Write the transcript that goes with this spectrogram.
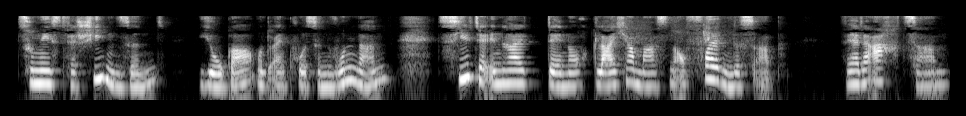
zunächst verschieden sind, Yoga und ein Kurs in Wundern, zielt der Inhalt dennoch gleichermaßen auf Folgendes ab. Werde achtsam,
